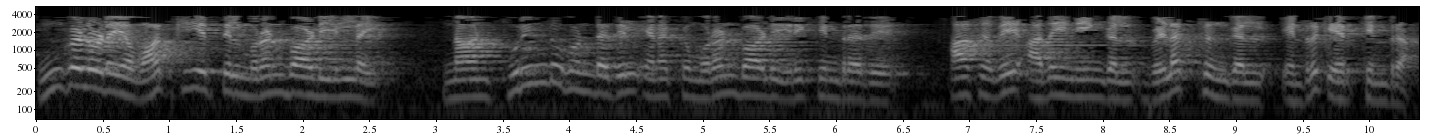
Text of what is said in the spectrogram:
உங்களுடைய வாக்கியத்தில் முரண்பாடு இல்லை. நான் புரிந்து கொண்டதில் எனக்கு முரண்பாடு இருக்கின்றது. ஆகவே அதை நீங்கள் விளக்குங்கள் என்று கேட்கின்றார்.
